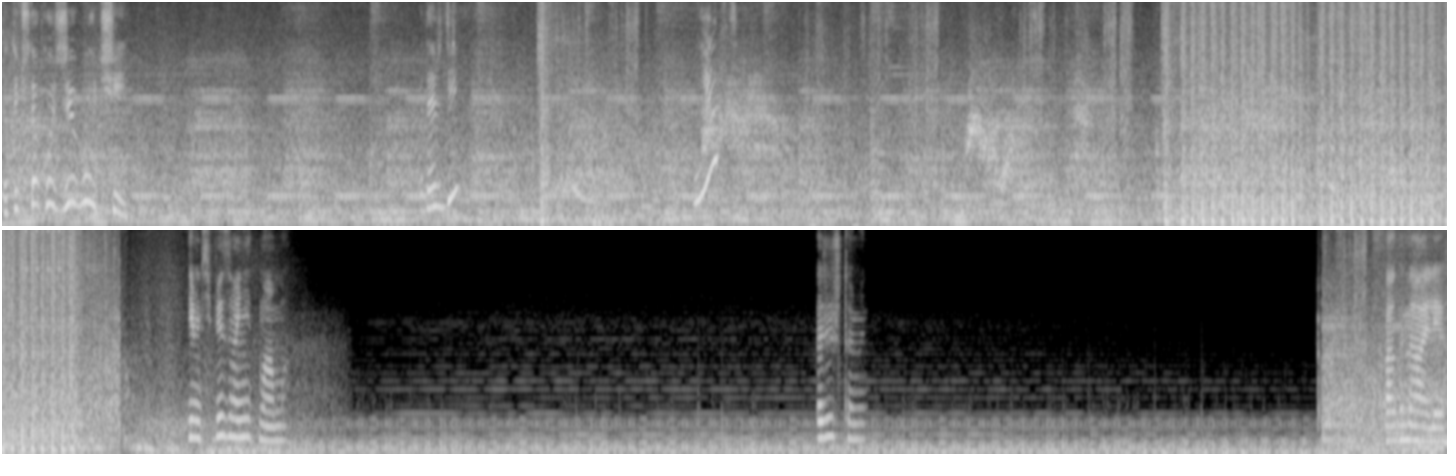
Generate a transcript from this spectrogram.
Да ты что такой живучий? Подожди. Нет? Дим, тебе звонит мама. Скажи, что Погнали.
